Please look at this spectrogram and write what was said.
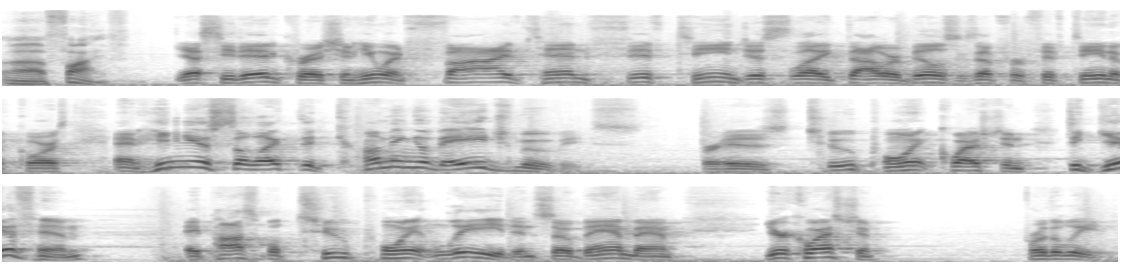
uh, five. Yes, he did, Christian. He went 5, 10, 15, just like Dollar Bills, except for 15, of course. And he has selected coming of age movies for his two point question to give him a possible two point lead. And so, Bam Bam, your question for the lead.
